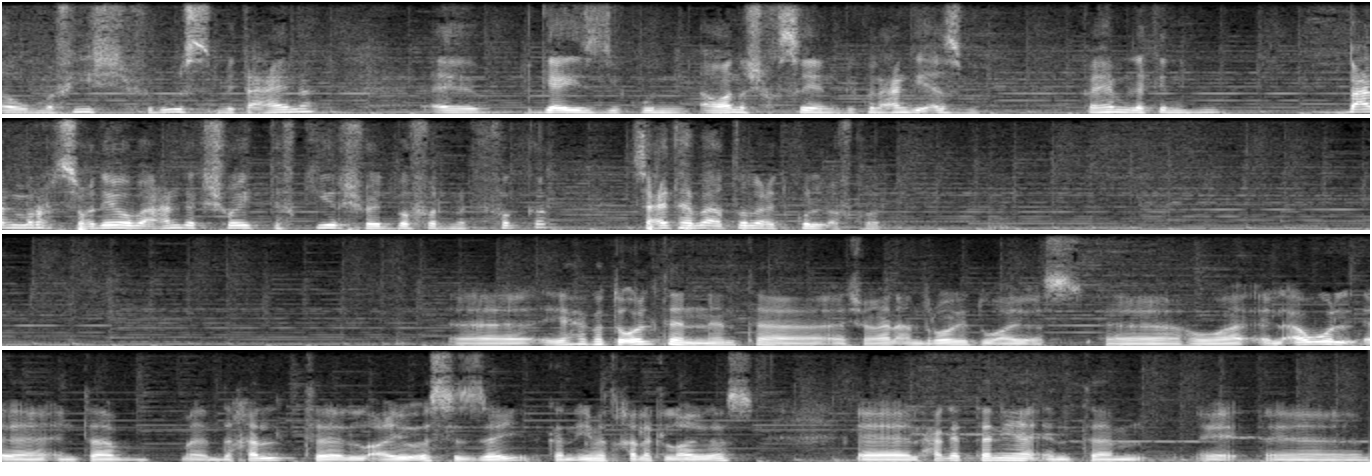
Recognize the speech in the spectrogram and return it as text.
أو ما فيش فلوس متعانة آه، جايز يكون أو أنا شخصيا بيكون عندي أزمة. فاهم؟ لكن بعد ما رحت السعودية وبقى عندك شوية تفكير شوية buffer إنك تفكر ساعتها بقى طلعت كل الافكار آه، يحيى كنت قلت إن أنت شغال Android و iOS آه، هو الأول آه، أنت دخلت ال iOS إزاي؟ كان إيه مدخلك ال iOS الحاجة التانية أنت آه، آه،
